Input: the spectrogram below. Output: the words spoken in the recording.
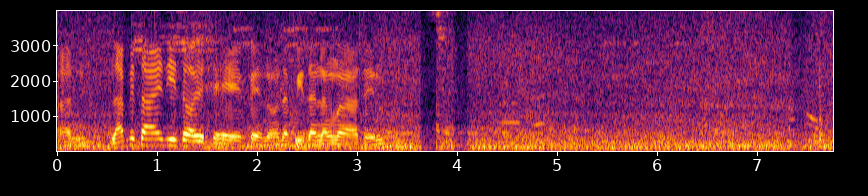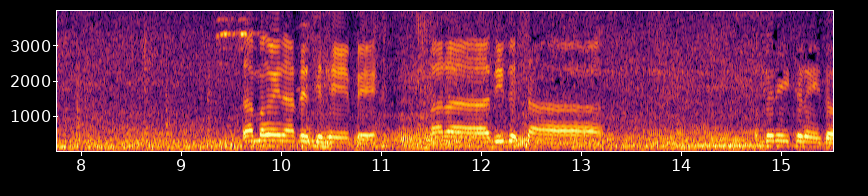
An lapit tayo dito ay si Hepe, no? Lapitan lang natin. Tama ngayon natin si Hepe para dito sa operation na ito.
